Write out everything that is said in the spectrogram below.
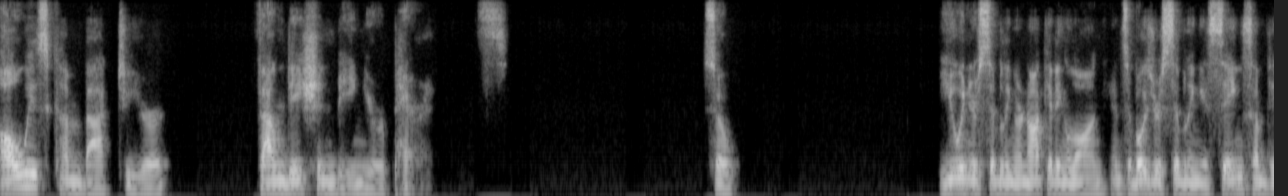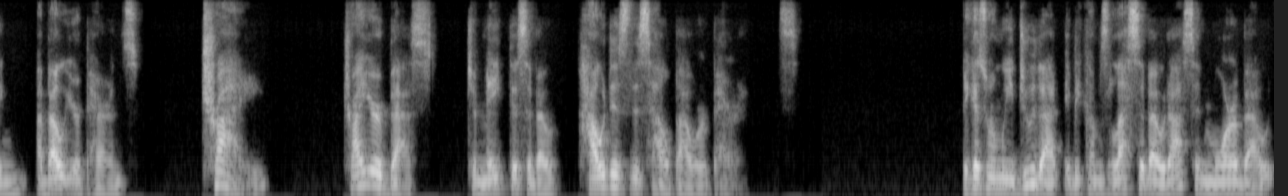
always come back to your foundation being your parents. So you and your sibling are not getting along, and suppose your sibling is saying something about your parents, try, try your best to make this about how does this help our parents? Because when we do that, it becomes less about us and more about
